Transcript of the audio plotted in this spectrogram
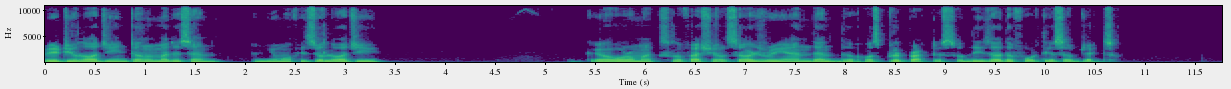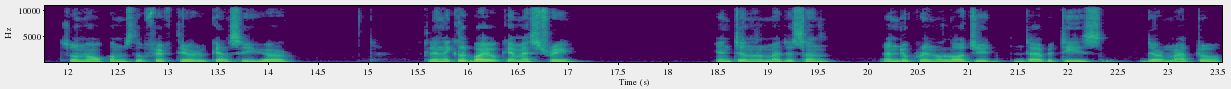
radiology internal medicine pneumophysiology Uh, oromaxillofacial surgery and then the hospital practice. So these are the fourth year subjects. So now comes the fifth year. You can see here clinical biochemistry internal medicine endocrinology diabetes dermato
